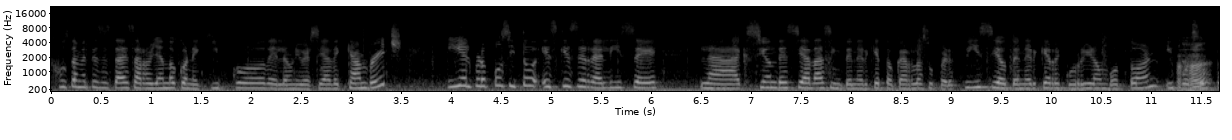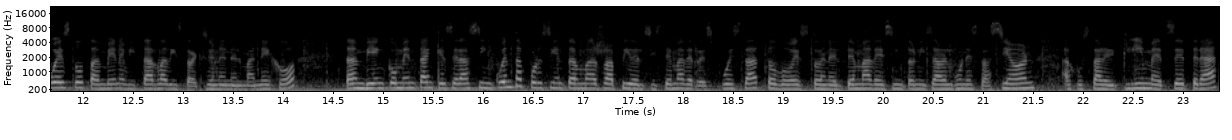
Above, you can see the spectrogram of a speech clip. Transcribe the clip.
justamente se está desarrollando con equipo de la Universidad de Cambridge y el propósito es que se realice la acción deseada sin tener que tocar la superficie o tener que recurrir a un botón y por Ajá. supuesto también evitar la distracción en el manejo. También comentan que será 50% más rápido el sistema de respuesta, todo esto en el tema de sintonizar alguna estación, ajustar el clima, etcétera.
